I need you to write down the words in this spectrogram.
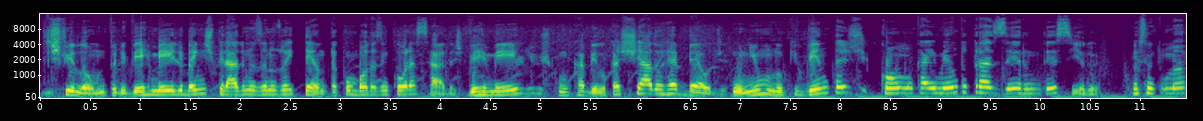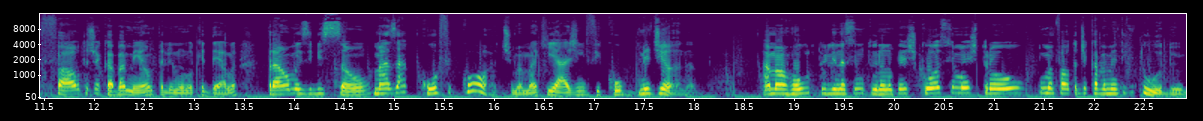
desfilou um tule vermelho bem inspirado nos anos 80, com botas encouraçadas, vermelhos com cabelo cacheado rebelde. Uniu um look vintage com um caimento traseiro no tecido. Eu sinto uma falta de acabamento ali no look dela para uma exibição, mas a cor ficou ótima, a maquiagem ficou mediana. Amarrou o tule na cintura no pescoço e mostrou uma falta de acabamento em tudo.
